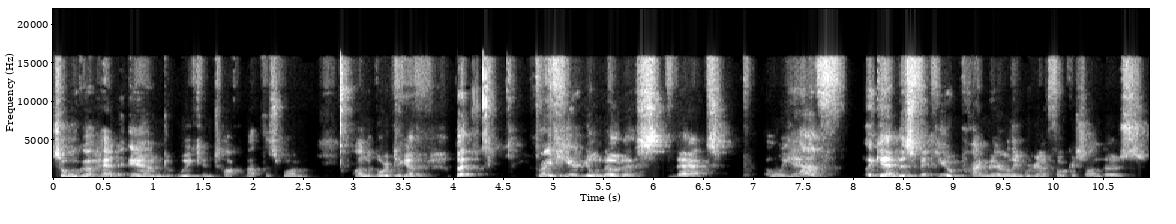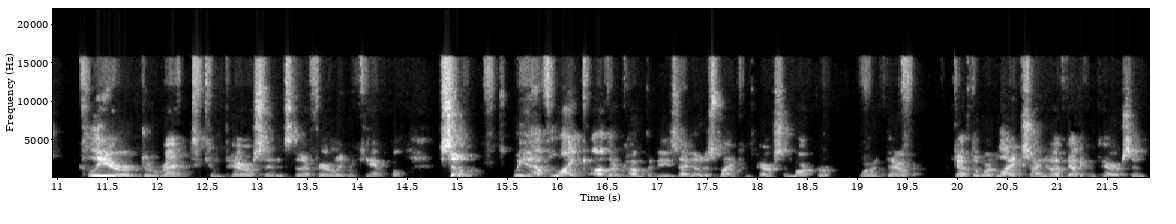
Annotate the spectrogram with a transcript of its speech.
So we'll go ahead and we can talk about this one on the board together. But right here, you'll notice that we have, again, this video primarily we're going to focus on those clear, direct comparisons that are fairly mechanical. So we have like other companies. I noticed my comparison marker word there got the word like, so I know I've got a comparison.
